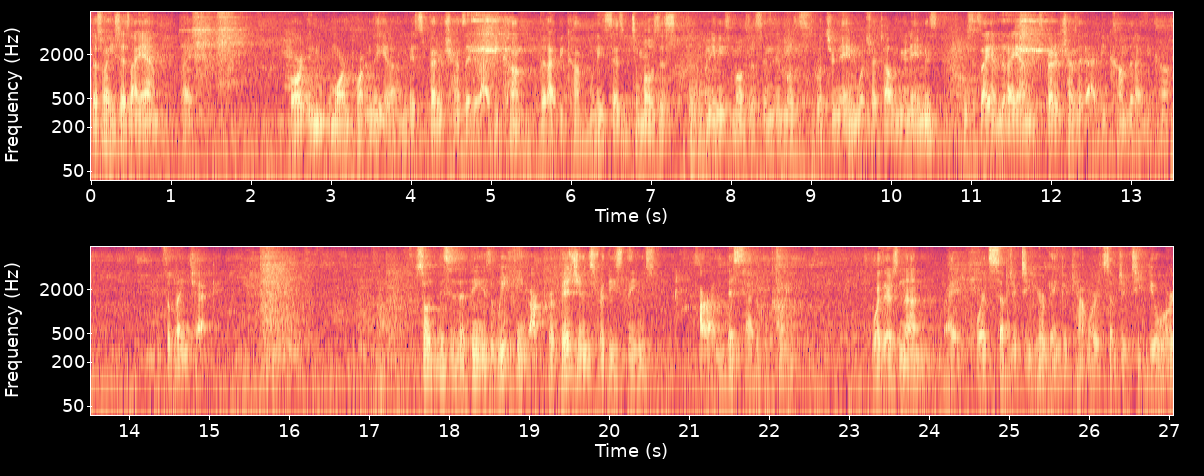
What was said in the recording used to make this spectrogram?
That's why he says, I am, right? Or in, more importantly, um, it's better translated, I become, that I become. When he says to Moses, when he meets Moses, and, and Moses says, What's your name? Which I tell him your name is. He says, I am that I am. It's better translated, I become that I become. It's a blank check. So this is the thing, is we think our provisions for these things are on this side of the coin. Where there's none, right? Where it's subject to your bank account, where it's subject to your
